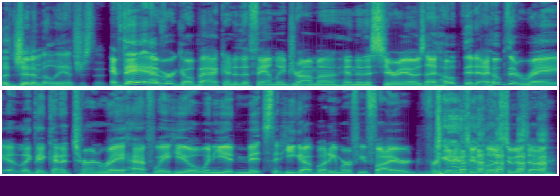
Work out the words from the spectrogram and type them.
Legitimately interested. If they ever go back into the family drama and then the Mysterios, I hope that I hope that Ray like they kind of turn Ray halfway heel when he admits that he got Buddy Murphy fired for getting too close to his daughter.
